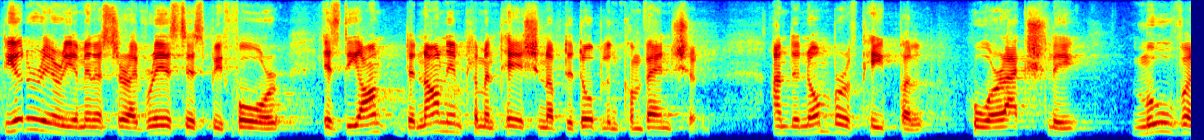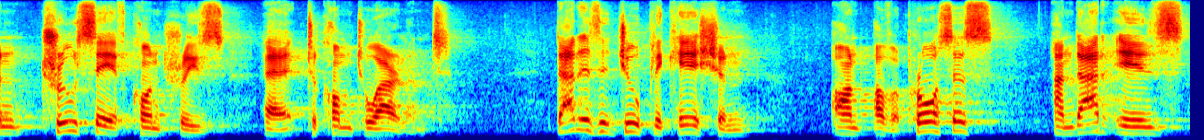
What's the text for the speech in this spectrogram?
The other area, Minister, I've raised this before, is the, the non-implementation of the Dublin Convention and the number of people who are actually moving through safe countries uh, to come to Ireland. That is a duplication on, of a process, and that is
